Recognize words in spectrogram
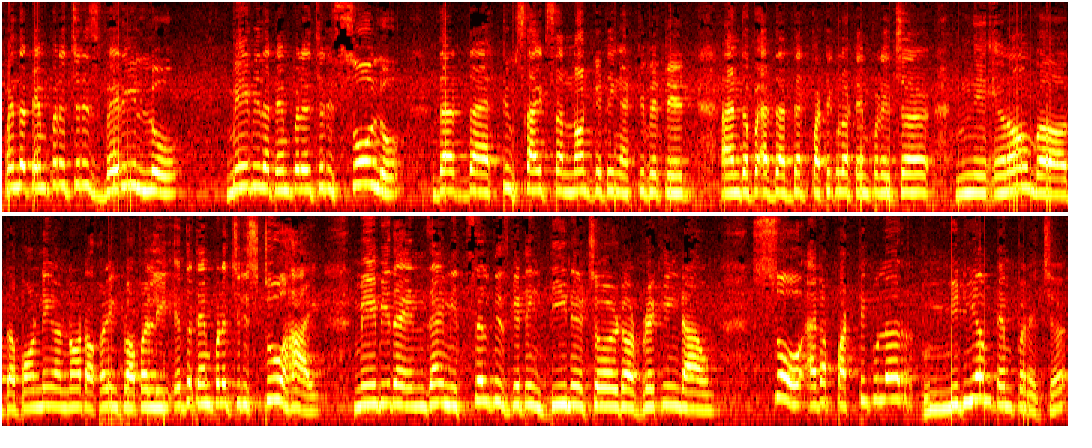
when the temperature is very low, maybe the temperature is so low that the active sites are not getting activated and the, at that, that particular temperature mm, you know uh, the bonding are not occurring properly. If the temperature is too high maybe the enzyme itself is getting denatured or breaking down. So at a particular medium temperature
